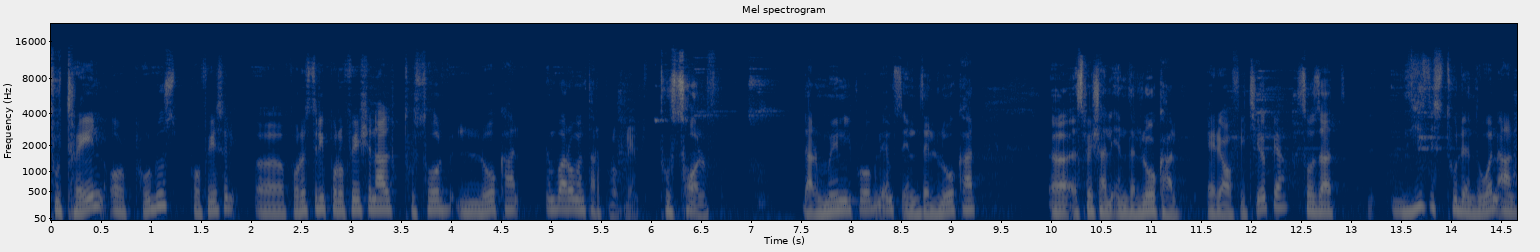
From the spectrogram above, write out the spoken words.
to train or produce uh, forestry professional to solve local environmental problems, to solve. There are many problems in the local, uh, especially in the local area of Ethiopia, so that these students, when I'm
